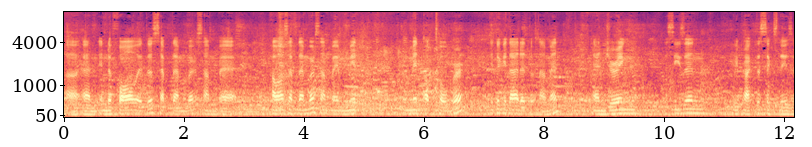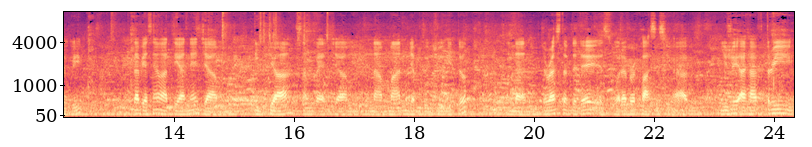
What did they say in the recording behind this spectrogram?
uh, and in the fall itu September sampai awal September sampai mid mid October. Itu kita ada turnamen. And during the season we practice six days a week. Kita biasanya latihannya jam 3 sampai jam 6 jam 7 gitu. And then the rest of the day is whatever classes you have. Usually I have three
